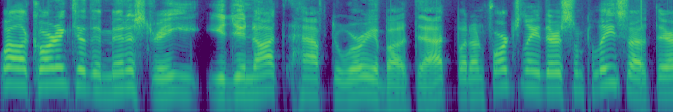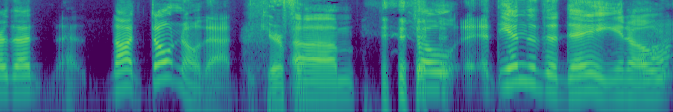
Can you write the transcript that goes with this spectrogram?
Well, according to the ministry, you do not have to worry about that. But unfortunately, there's some police out there that uh, not don't know that. Be careful. Um, so at the end of the day, you know,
